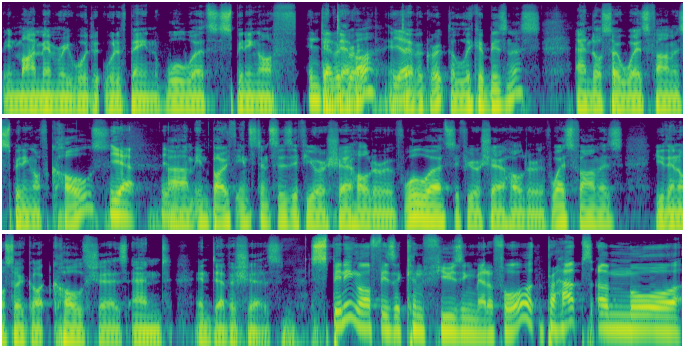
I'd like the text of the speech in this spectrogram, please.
in my memory, would would have been Woolworths spinning off Endeavour, Endeavour, Group, Endeavour yeah. Group, the liquor business, and also Wesfarmers spinning off Coles. Yeah. Yeah. Um, in both instances, if you're a shareholder of Woolworths, if you're a shareholder of Wesfarmers, you then also got Coles shares and Endeavour shares. Spinning off is a confusing metaphor. Perhaps a more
